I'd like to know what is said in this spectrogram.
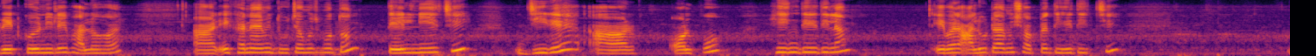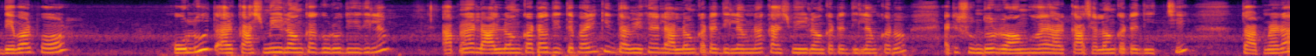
গ্রেট করে নিলেই ভালো হয়। আর এখানে আমি দু চামচ মতন তেল নিয়েছি, জিরে আর অল্প হিং দিয়ে দিলাম। এবার আলুটা আমি সবটা দিয়ে দিচ্ছি। দেওয়ার পর হলুদ আর কাশ্মীরি লঙ্কা গুঁড়ো দিয়ে দিলাম। আপনারা লাল লঙ্কাটাও দিতে পারেন, কিন্তু আমি এখানে লাল লঙ্কাটা দিলাম না, কাশ্মীরি লঙ্কাটা দিলাম কারণ একটা সুন্দর রং হয় আর কাঁচা লঙ্কাটা দিচ্ছি। তো আপনারা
